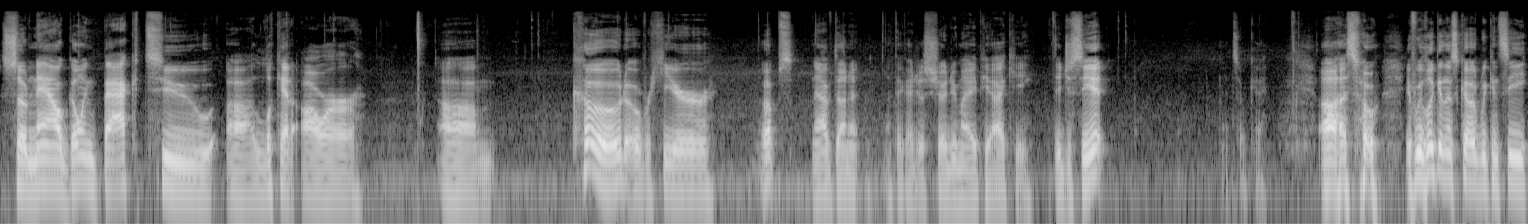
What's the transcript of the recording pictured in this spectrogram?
So now going back to uh, look at our um, code over here. Oops, now I've done it. I think I just showed you my API key. Did you see it? That's okay. Uh, so if we look in this code, we can see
